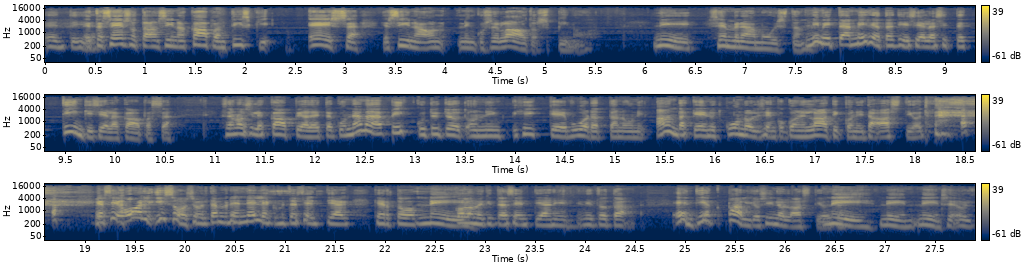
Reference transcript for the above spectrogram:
En tiedä. Että seisotaan siinä kaupan tiski eessä ja siinä on niin kuin se lautaspino. Niin, Sen minä muistan. Nimittäin Mirja täti siellä sitten tinki siellä kaapassa. Sanoi sille kaappialle, että kun nämä pikkutytöt on niin hikkeä vuodattanut, niin antakee nyt kunnollisen kokoinen laatikko niitä astioita. ja se oli iso, se oli tämmöinen 40 senttiä kertoo Niin. 30 senttiä, niin, niin tota, en tiedä paljon siinä oli astioita. Niin, niin, niin, se oli,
